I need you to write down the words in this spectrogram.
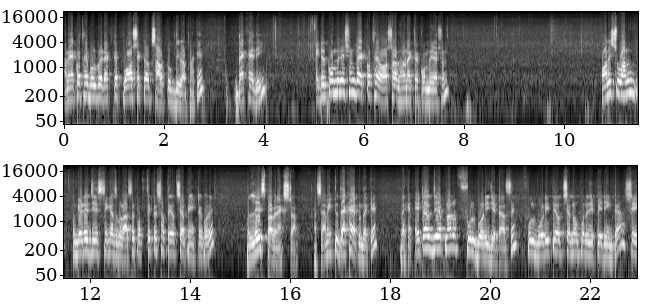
আমি এক কথায় বলব, এটা একটা পশ একটা হচ্ছে আউটলুক দিবে আপনাকে। দেখাই দিই। এটার কম্বিনেশনটা এক কথায় অসাধারণ একটা কম্বিনেশন ওয়ান টু ওয়ান গ্রেডের যে স্নিকার্সগুলো আছে, প্রত্যেকটার সাথে হচ্ছে আপনি একটা করে লেস পাবেন এক্সট্রা আচ্ছা আমি একটু দেখাই আপনাদেরকে। দেখেন, এটার যে আপনার ফুল বডি যেটা আছে ফুল বডিতে হচ্ছে আপনার উপরে যে পেডিংটা সেই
